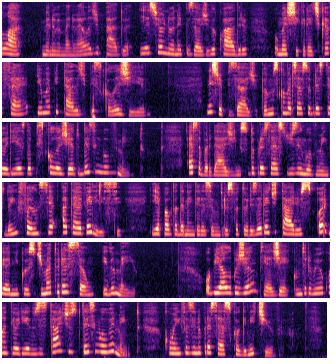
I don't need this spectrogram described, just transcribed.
Olá, meu nome é Manuela de Pádua e este é o nono episódio do quadro Uma Xícara de Café e uma Pitada de Psicologia. Neste episódio, vamos conversar sobre as teorias da psicologia do desenvolvimento. Essa abordagem estuda o processo de desenvolvimento da infância até a velhice e é pautada na interação entre os fatores hereditários, orgânicos, de maturação e do meio. O biólogo Jean Piaget contribuiu com a teoria dos estágios do desenvolvimento, com ênfase no processo cognitivo.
